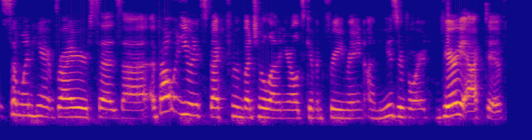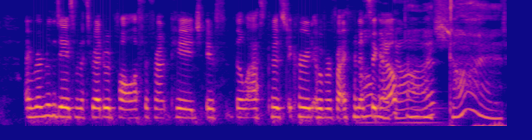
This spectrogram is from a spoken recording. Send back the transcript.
Someone here at Briar says uh, about what you would expect from a bunch of 11 year olds given free reign on a user board. Very active. I remember the days when a thread would fall off the front page if the last post occurred over five minutes oh my ago. Oh my god!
